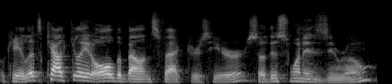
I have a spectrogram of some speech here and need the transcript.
Okay, let's calculate all the balance factors here. So this one is 0.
